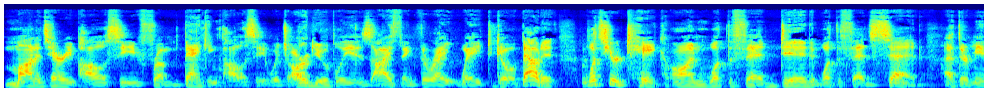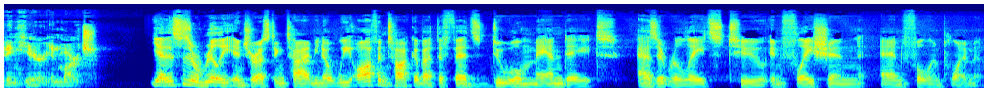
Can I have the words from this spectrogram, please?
monetary policy from banking policy, which arguably is, I think, the right way to go about it. What's your take on what the Fed did, what the Fed said at their meeting here in March? Yeah, this is a really interesting time. You know, we often talk about the Fed's dual mandate as it relates to inflation and full employment.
